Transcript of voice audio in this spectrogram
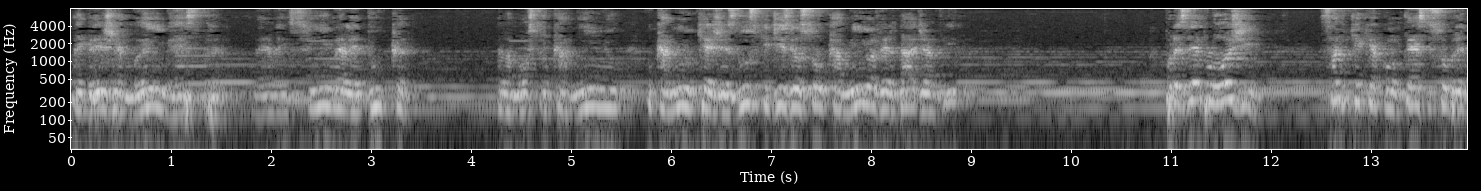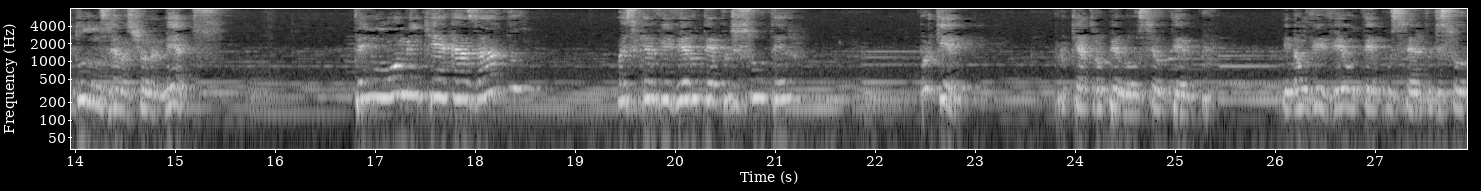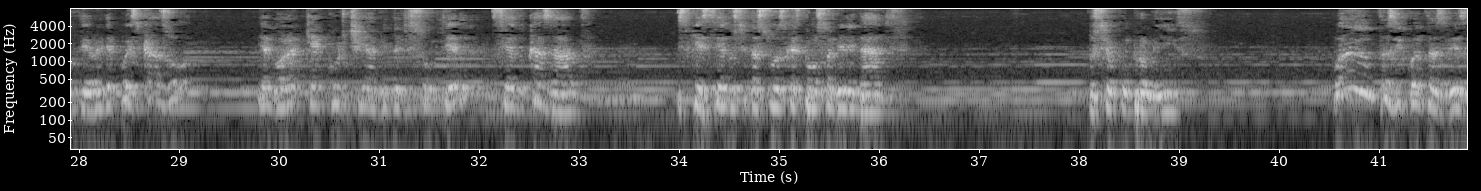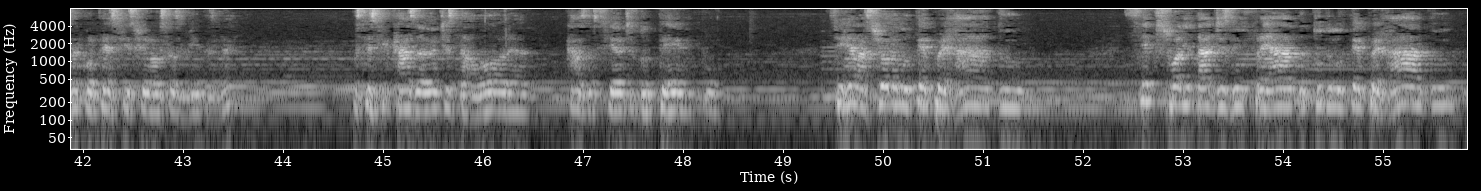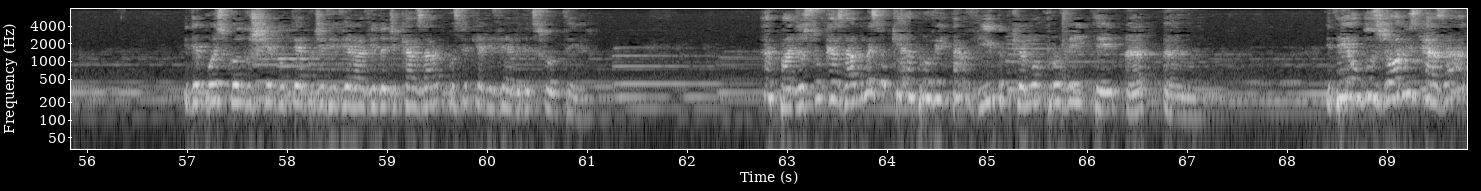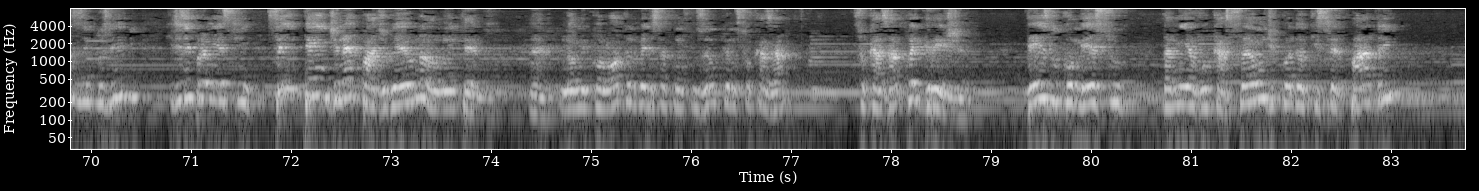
A igreja é mãe mestra, né? ela ensina, ela educa, ela mostra o caminho, o caminho que é Jesus, que diz: Eu sou o caminho, a verdade e a vida. Por exemplo, hoje, sabe o que, que acontece, sobretudo nos relacionamentos? Tem um homem que é casado, mas quer viver o tempo de solteiro. Por quê? Porque atropelou o seu tempo e não viveu o tempo certo de solteiro e depois casou e agora quer curtir a vida de solteiro sendo casado, esquecendo-se das suas responsabilidades, do seu compromisso. Quantas e quantas vezes acontece isso em nossas vidas, né? Você se casa antes da hora, casa-se antes do tempo, se relaciona no tempo errado, sexualidade desenfreada, tudo no tempo errado. E depois, quando chega o tempo de viver a vida de casado, você quer viver a vida de solteiro. Ah, padre, eu sou casado, mas eu quero aproveitar a vida, porque eu não aproveitei. Ah, ah. E tem alguns jovens casados, inclusive, dizem para mim assim: Você entende, né, padre? Eu não, não entendo. É, não me coloca no meio dessa confusão, porque eu não sou casado. Sou casado com a igreja. Desde o começo da minha vocação, de quando eu quis ser padre,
